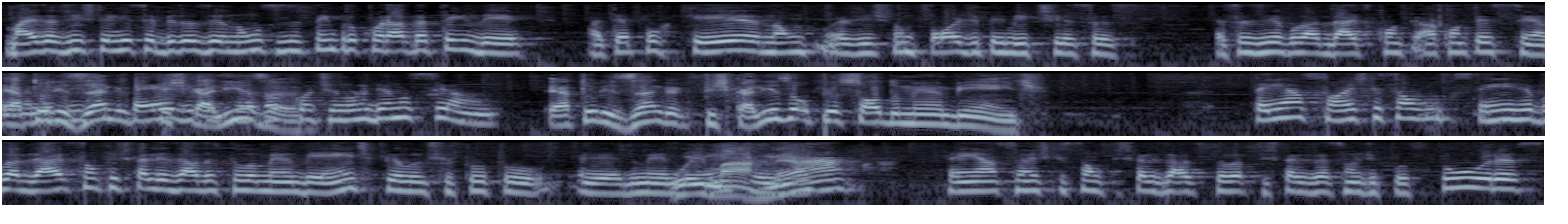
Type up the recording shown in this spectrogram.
mas a gente tem recebido as denúncias e tem procurado atender, até porque não, a gente não pode permitir essas, essas irregularidades acontecendo. É a Turizanga que fiscaliza? Que continue denunciando. É a Turizanga que fiscaliza ou o pessoal do meio ambiente? Tem ações que são, tem irregularidades, são fiscalizadas pelo meio ambiente, pelo Instituto é, do Meio Ambiente, o IMAR, o IMAR. Né? Tem ações que são fiscalizadas pela fiscalização de posturas,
